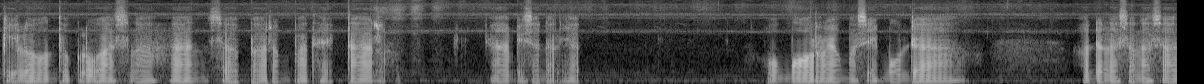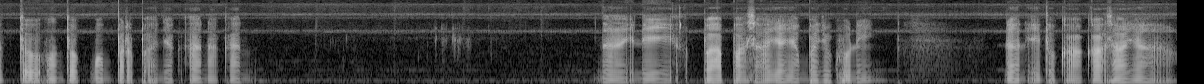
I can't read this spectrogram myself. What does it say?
kilo untuk luas lahan seperempat hektar. Nah bisa anda lihat. Umur yang masih muda adalah salah satu untuk memperbanyak anakan. Nah ini bapak saya yang baju kuning dan itu kakak saya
